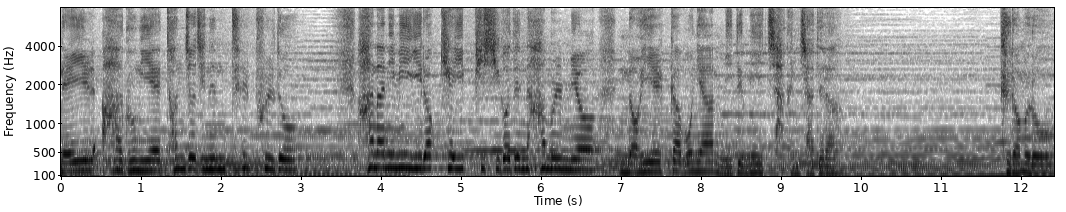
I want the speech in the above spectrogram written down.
내일 아궁이에 던져지는 들풀도 하나님이 이렇게 입히시거든 하물며 너희일까 보냐 믿음이 작은 자들아. 그러므로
